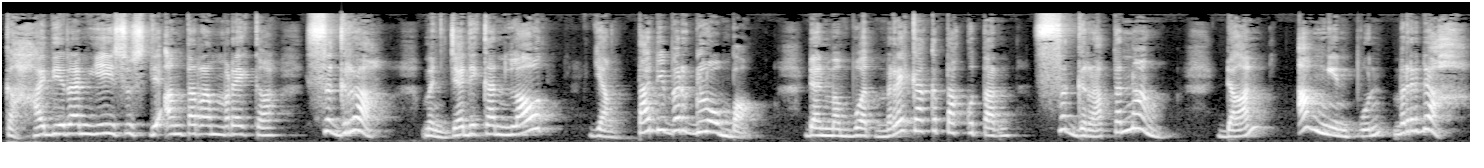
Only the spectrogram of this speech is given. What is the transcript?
Kehadiran Yesus di antara mereka segera menjadikan laut yang tadi bergelombang dan membuat mereka ketakutan segera tenang dan angin pun meredah.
